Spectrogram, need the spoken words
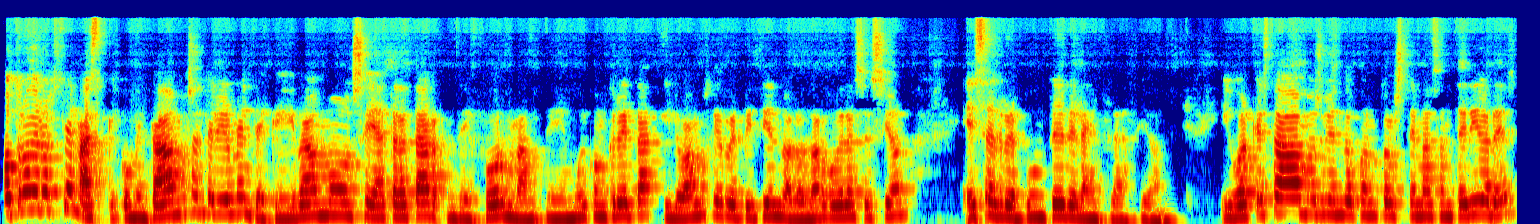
otro de los temas que comentábamos anteriormente que íbamos a tratar de forma muy concreta y lo vamos a ir repitiendo a lo largo de la sesión es el repunte de la inflación. Igual que estábamos viendo con otros temas anteriores,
